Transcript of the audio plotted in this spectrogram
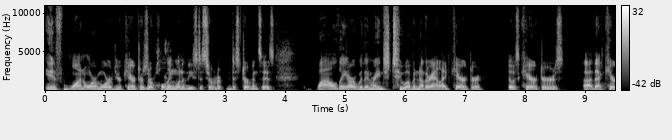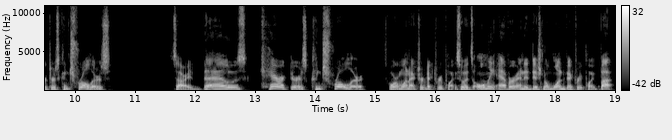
if one or more of your characters are holding one of these disturb- disturbances, while they are within range two of another allied character, those characters, uh, that character's controllers, sorry, those characters' controller score one extra victory point. So it's only ever an additional one victory point. But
